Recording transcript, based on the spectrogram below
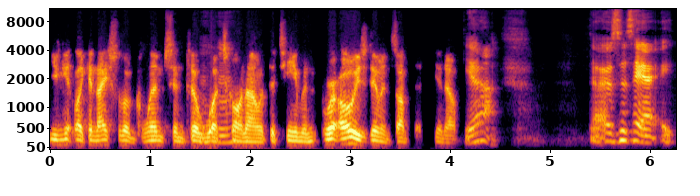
you can get like a nice little glimpse into mm-hmm. what's going on with the team. And we're always doing something, you know? Yeah. I was going to say, I,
